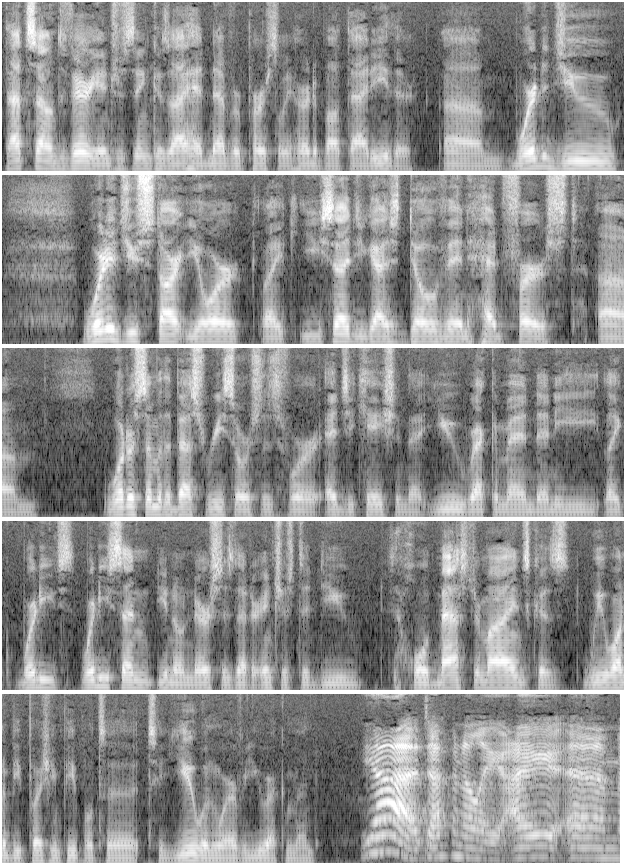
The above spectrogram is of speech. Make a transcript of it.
That sounds very interesting because I had never personally heard about that either. Um, where did you, where did you start your like? You said you guys dove in head first. Um, what are some of the best resources for education that you recommend? Any like where do you where do you send you know nurses that are interested? Do you hold masterminds because we want to be pushing people to to you and wherever you recommend? Yeah, definitely. I am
